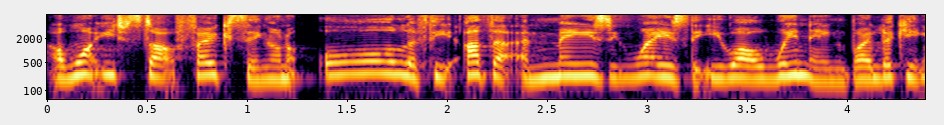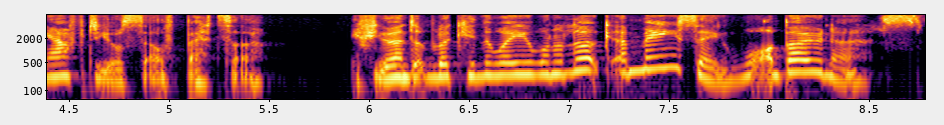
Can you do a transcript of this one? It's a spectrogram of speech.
I want you to start focusing on all of the other amazing ways that you are winning by looking after yourself better. If you end up looking the way you want to look, amazing. What a bonus.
